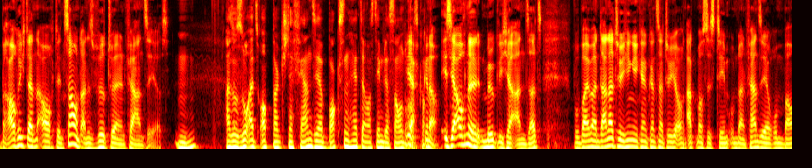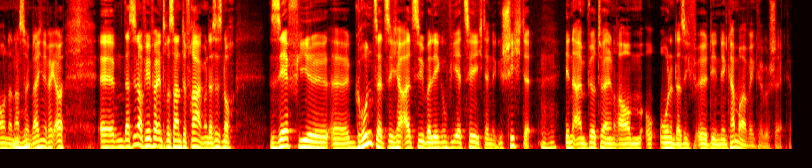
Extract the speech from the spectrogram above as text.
Brauche ich dann auch den Sound eines virtuellen Fernsehers? Also so, als ob praktisch der Fernseher Boxen hätte, aus dem der Sound Ja, rauskommt. genau. Ist ja auch ein möglicher Ansatz. Wobei man da natürlich hingehen kann, kannst natürlich auch ein Atmos-System um deinen Fernseher rumbauen, dann hast du den gleichen Effekt. Aber ähm, das sind auf jeden Fall interessante Fragen. Und das ist noch sehr viel äh, grundsätzlicher als die Überlegung, wie erzähle ich denn eine Geschichte in einem virtuellen Raum, ohne dass ich äh, den, den Kamerawinkel beschränke.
